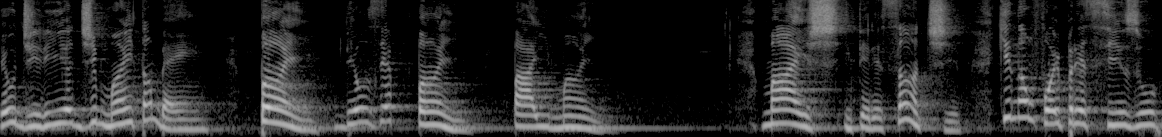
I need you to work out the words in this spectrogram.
Eu diria de mãe também. Pai, Deus é pai, pai e mãe. Mais interessante que não foi preciso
